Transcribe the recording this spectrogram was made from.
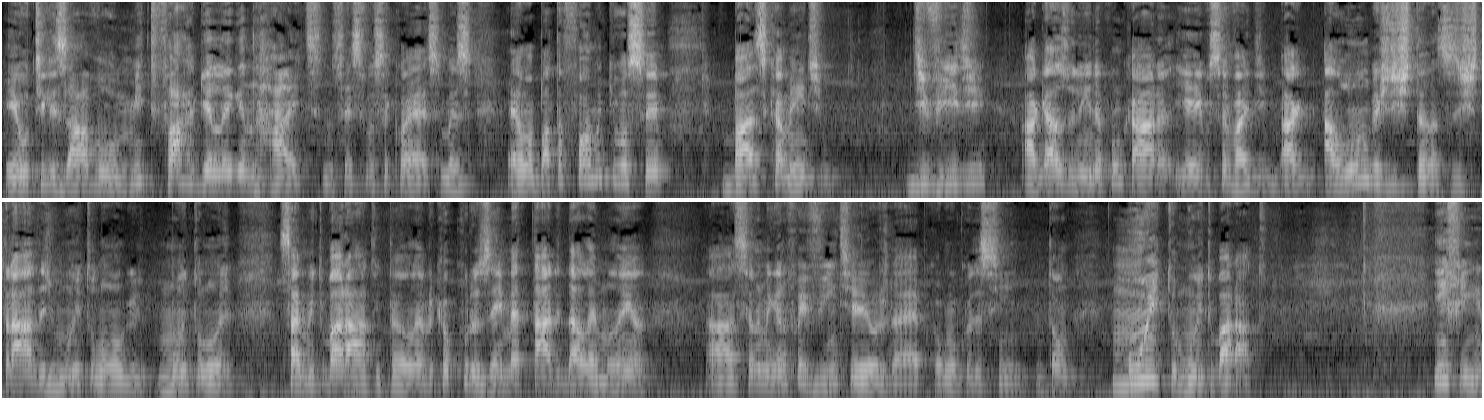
eu utilizava o Mitfahrgelegenheit. Não sei se você conhece, mas é uma plataforma que você basicamente divide a gasolina com o cara e aí você vai de, a, a, longas distâncias, estradas muito longas, muito longe, sai muito barato. Então eu lembro que eu cruzei metade da Alemanha, ah, se eu não me engano foi 20 euros na época, alguma coisa assim. Então muito, muito barato. Enfim,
